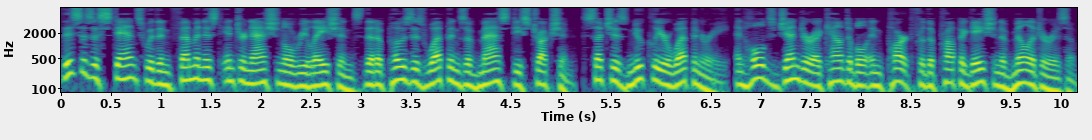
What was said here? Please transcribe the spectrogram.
This is a stance within feminist international relations that opposes weapons of mass destruction, such as nuclear weaponry, and holds gender accountable in part for the propagation of militarism.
